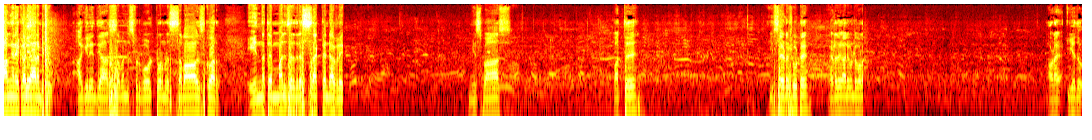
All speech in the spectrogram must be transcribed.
അങ്ങനെ കളി ആരംഭിച്ചു. അഖിലേന്ത്യാ സെവൻസ് ഫുട്ബോൾ ടൂർണമെന്റ് സഭാ സ്കോർ ഇന്നത്തെ മത്സരത്തിലെ സെക്കൻഡ് ഹാഫിലെ മിസ് പാസ് പത്ത്. ഇസയുടെ ഷൂട്ട് ഇടത് കാലം കൊണ്ട് അവിടെ യദു.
